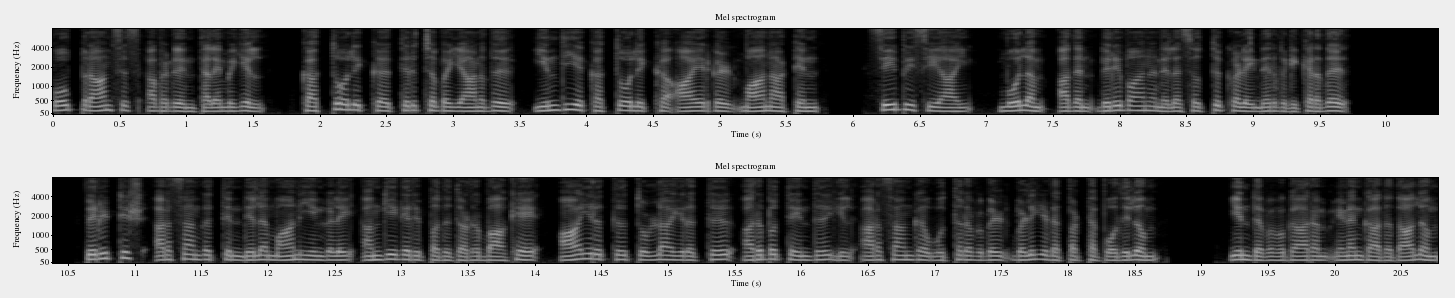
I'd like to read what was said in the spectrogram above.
போப் பிரான்சிஸ் அவர்களின் தலைமையில் கத்தோலிக்க திருச்சபையானது இந்திய கத்தோலிக்க ஆயர்கள் மாநாட்டின் சிபிசிஐ மூலம் அதன் விரிவான நில சொத்துக்களை நிர்வகிக்கிறது. பிரிட்டிஷ் அரசாங்கத்தின் நில மானியங்களை அங்கீகரிப்பது தொடர்பாக ஆயிரத்து தொள்ளாயிரத்து அறுபத்தைந்து இல் அரசாங்க உத்தரவுகள் வெளியிடப்பட்ட போதிலும் இந்த விவகாரம் இணங்காததாலும்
